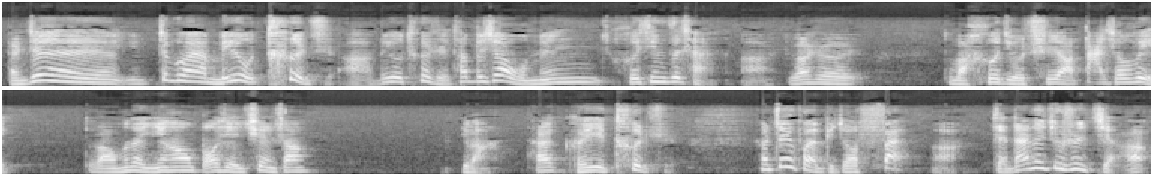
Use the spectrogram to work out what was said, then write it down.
反正这块没有特指啊，没有特指。它不像我们核心资产啊，主要是对吧？喝酒吃药大消费，对吧？我们的银行、保险、券商，对吧？它可以特指。像这块比较泛啊，简单的就是讲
